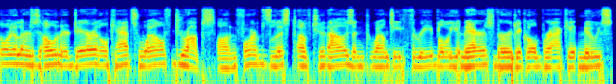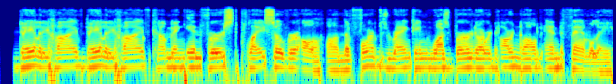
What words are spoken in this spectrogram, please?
Oilers owner Daryl Katz wealth drops on Forbes list of 2023 billionaires vertical bracket news. Daily Hive Daily Hive coming in first place overall on the Forbes ranking was Bernard Arnault and family,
